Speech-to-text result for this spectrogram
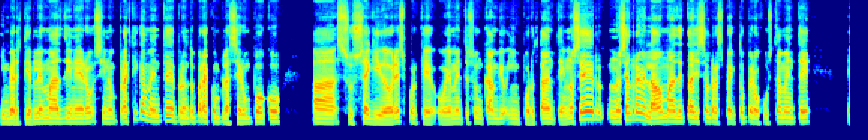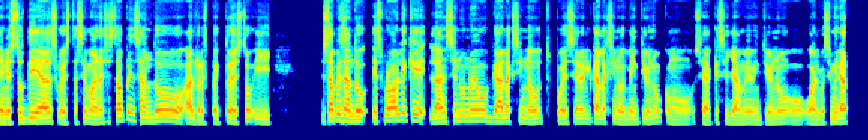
invertirle más dinero, sino prácticamente de pronto para complacer un poco a sus seguidores, porque obviamente es un cambio importante. No se, no se han revelado más detalles al respecto, pero justamente en estos días o estas semanas estaba pensando al respecto de esto y estaba pensando, es probable que lancen un nuevo Galaxy Note, puede ser el Galaxy Note 21, como sea que se llame 21 o, o algo similar,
